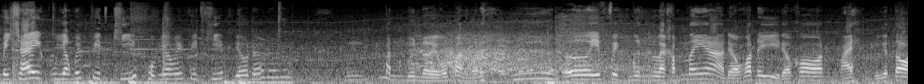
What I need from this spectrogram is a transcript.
ไม่ใช่ กูยังไม่ปิดคลิป ผมยังไม่ปิดคลิป เดี๋ยวเดี๋ยวเดี๋ยวมึงมันมึนอะไรของมันวะเนี่ยเออ เอฟเฟกต์มึนอะไรครับเนี่ยเดี๋ยวก็ดี เดี๋ยวก่อนไปดูกันต่อ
